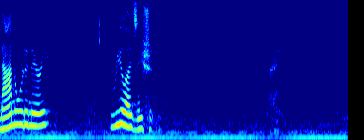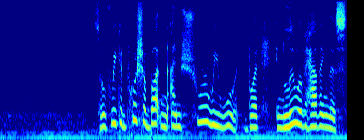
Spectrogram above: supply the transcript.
non ordinary realization. Okay. So, if we could push a button, I'm sure we would. But in lieu of having this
